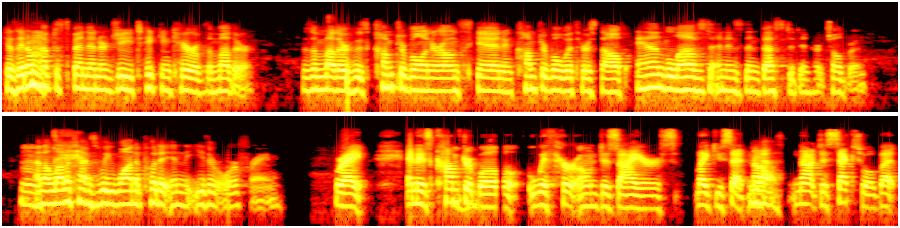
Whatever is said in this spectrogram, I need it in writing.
because they don't hmm. have to spend energy taking care of the mother. There's a mother who's comfortable in her own skin and comfortable with herself and loves and is invested in her children. Hmm. And a lot of times we want to put it in the either or frame. Right. And is comfortable with her own desires, like you said, not yes. not just sexual, but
